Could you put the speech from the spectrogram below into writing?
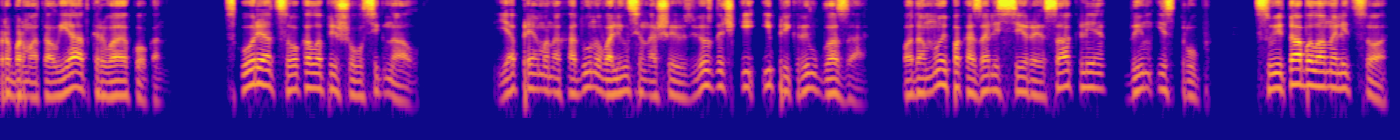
пробормотал я, открывая кокон. Вскоре от сокола пришел сигнал. Я прямо на ходу навалился на шею звездочки и прикрыл глаза. Подо мной показались серые сакли, дым из труб. Суета была на лицо.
